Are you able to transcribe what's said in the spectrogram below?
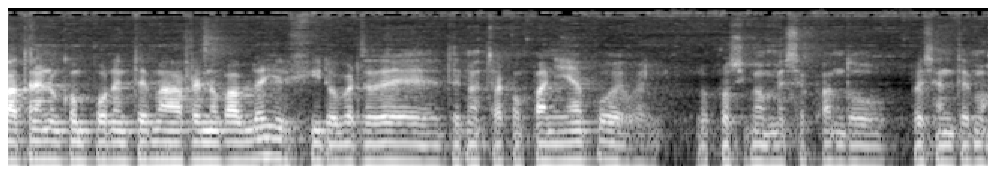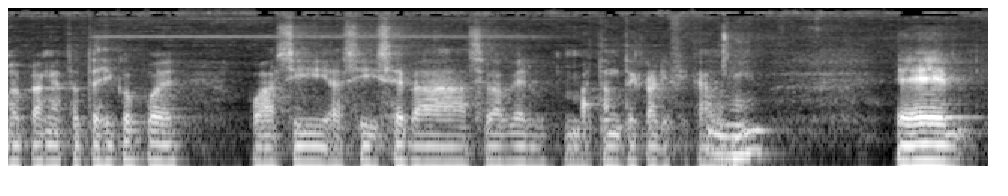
va a tener un componente más renovable y el giro verde de, nuestra compañía, pues en los próximos meses cuando presentemos el plan estratégico, pues, pues así, así se, va, se va a ver bastante clarificado. Eh,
